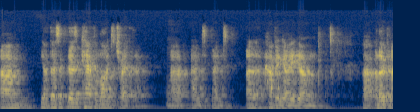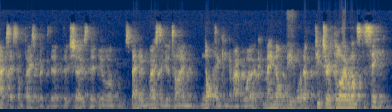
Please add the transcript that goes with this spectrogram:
um, yeah, there's a there's a careful line to tread there, uh, and and uh, having a um, uh, an open access on Facebook that, that shows that you're spending most of your time not thinking about work may not be what a future employer wants to see.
